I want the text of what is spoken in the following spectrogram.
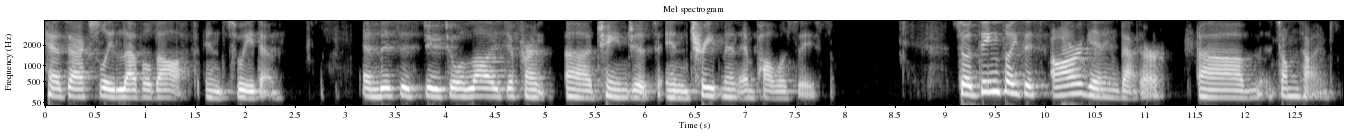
has actually leveled off in Sweden. And this is due to a lot of different uh, changes in treatment and policies. So things like this are getting better um, sometimes,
